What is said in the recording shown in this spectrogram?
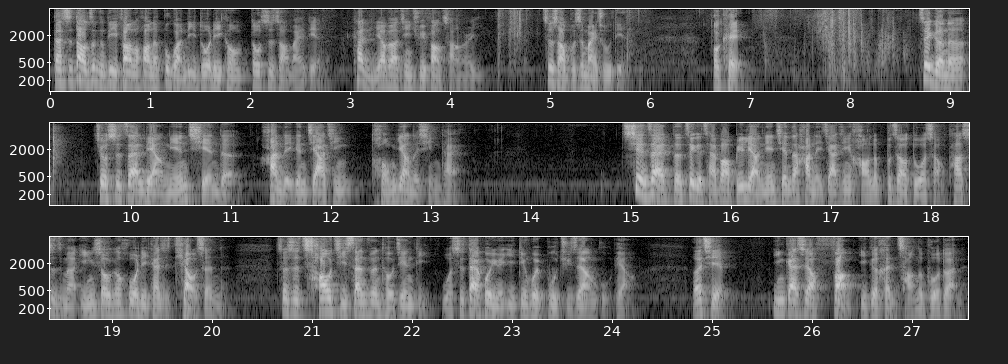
但是到这个地方的话呢，不管利多利空，都是找买点的，看你要不要进去放长而已。至少不是卖出点，OK，这个呢，就是在两年前的汉磊跟嘉金同样的形态。现在的这个财报比两年前的汉磊、嘉金好了不知道多少，它是怎么样？营收跟获利开始跳升的，这是超级三尊头肩底，我是带会员一定会布局这张股票，而且应该是要放一个很长的波段的。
